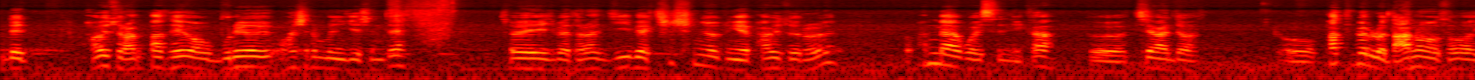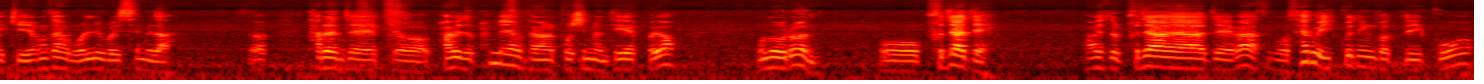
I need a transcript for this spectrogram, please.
근데 바위술 안 파세요? 하고 문의하시는 분이 계신데, 저희 집에서는 270여 중에 바위술을 판매하고 있으니까, 그 제가 이제 어, 파트별로 나누어서 이렇게 영상을 올리고 있습니다. 다른 제 저, 바위들 판매 영상을 보시면 되겠고요. 오늘은 어, 부자재, 바위들 부자재가 뭐 새로 입고된 것도 있고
